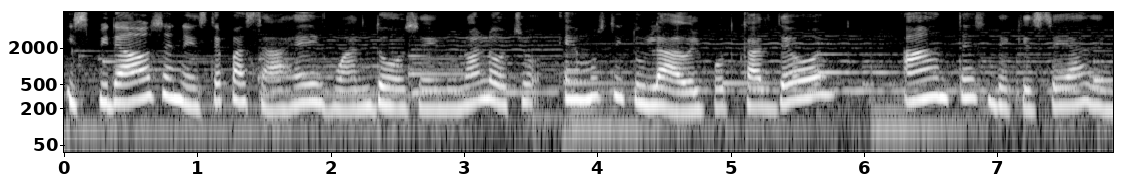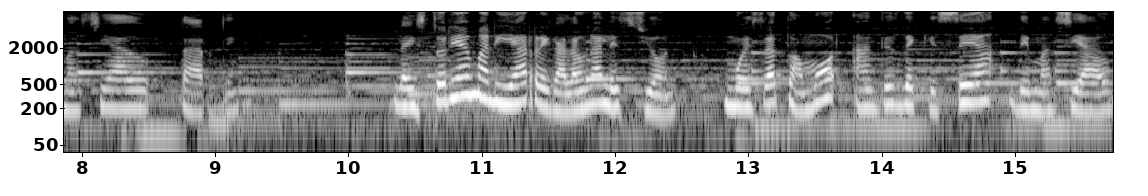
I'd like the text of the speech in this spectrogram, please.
Inspirados en este pasaje de Juan 12, del 1 al 8, hemos titulado el podcast de hoy Antes de que sea demasiado tarde. La historia de María regala una lección, muestra tu amor antes de que sea demasiado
